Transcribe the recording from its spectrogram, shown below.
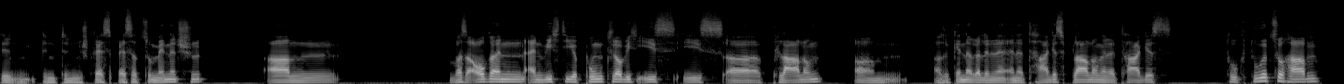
den, den, den Stress besser zu managen. Ähm, was auch ein, ein wichtiger Punkt, glaube ich, ist, ist äh, Planung. Ähm, also generell eine, eine Tagesplanung, eine Tages- Struktur zu haben.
